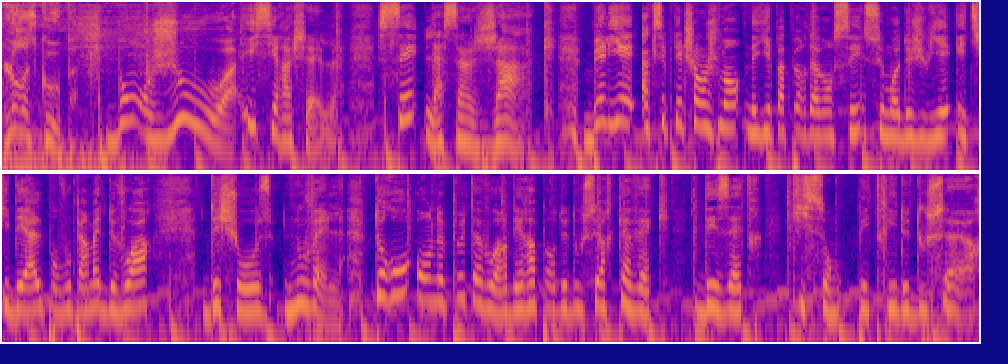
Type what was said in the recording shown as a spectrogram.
L'horoscope. Bonjour, ici Rachel. C'est la Saint-Jacques. Bélier, acceptez le changement, n'ayez pas peur d'avancer. Ce mois de juillet est idéal pour vous permettre de voir des choses nouvelles. Taureau, on ne peut avoir des rapports de douceur qu'avec des êtres qui sont pétris de douceur.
